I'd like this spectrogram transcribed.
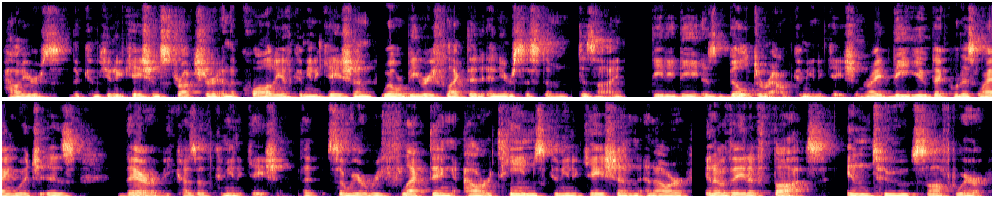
how your the communication structure and the quality of communication will be reflected in your system design. DDD is built around communication, right? The ubiquitous language is there because of communication. Uh, so we are reflecting our team's communication and our innovative thoughts into software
